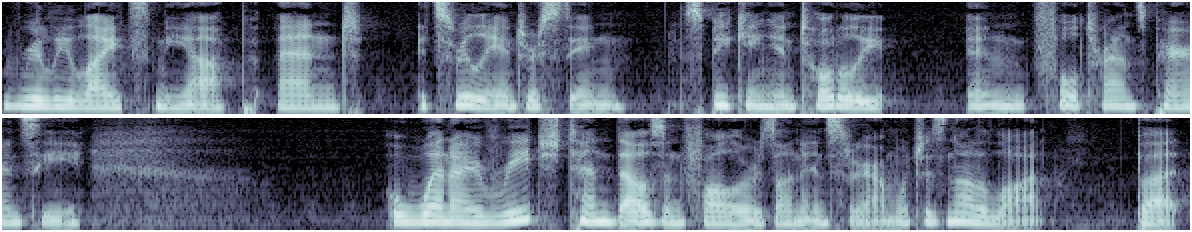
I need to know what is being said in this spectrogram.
really lights me up. And it's really interesting. Speaking in totally in full transparency, when I reached ten thousand followers on Instagram, which is not a lot, but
